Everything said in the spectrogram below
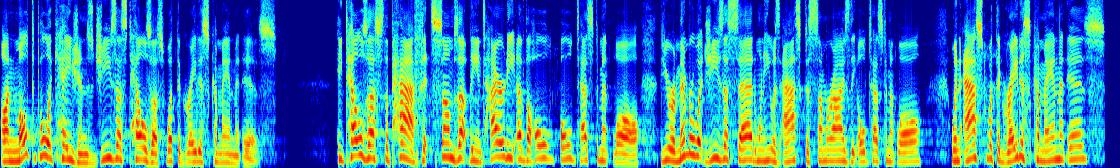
On multiple occasions, Jesus tells us what the greatest commandment is. He tells us the path that sums up the entirety of the whole Old Testament law. Do you remember what Jesus said when he was asked to summarize the Old Testament law? When asked what the greatest commandment is,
